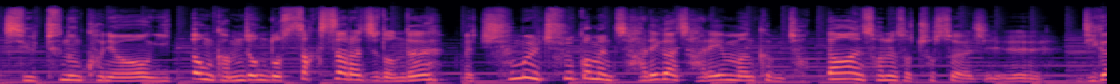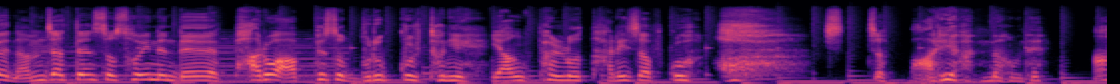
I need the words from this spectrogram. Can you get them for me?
질투는커녕 있던 감정도 싹 사라지던데 춤을 출 거면 자리가 자리인 만큼 적당한 선에서 췄어야지 네가 남자 댄서 서 있는데 바로 앞에서 무릎 꿇더니 양팔로 다리 잡고 하, 진짜 말이 안 나오네 아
